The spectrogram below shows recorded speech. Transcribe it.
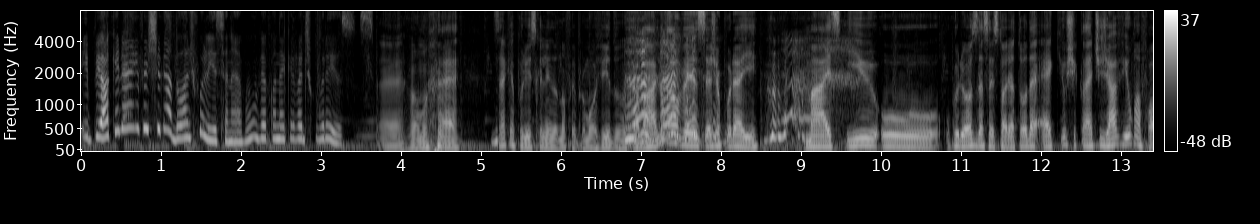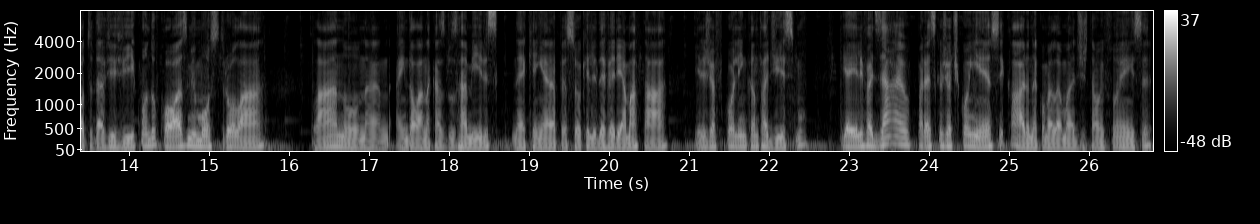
E pior que ele é investigador de polícia, né? Vamos ver quando é que ele vai descobrir isso. É, vamos. É. Será que é por isso que ele ainda não foi promovido no trabalho? Talvez seja por aí. Mas, e o, o curioso dessa história toda é que o Chiclete já viu uma foto da Vivi quando o Cosme mostrou lá, lá no, na- ainda lá na casa dos Ramires, né, quem era a pessoa que ele deveria matar. E ele já ficou ali encantadíssimo. E aí ele vai dizer, ah, eu, parece que eu já te conheço. E claro, né, como ela é uma digital influencer,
